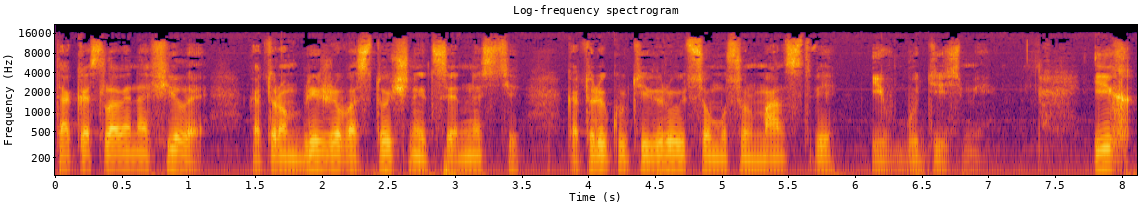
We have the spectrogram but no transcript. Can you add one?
так и славянофилы, которым ближе восточные ценности, которые культивируются в мусульманстве и в буддизме. Их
